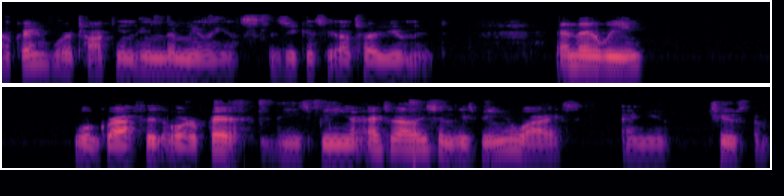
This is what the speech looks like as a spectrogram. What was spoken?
Okay, we're talking in the millions. As you can see, that's our unit. And then we will graph it order pair. These being your x values and these being your y's, and you choose them.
